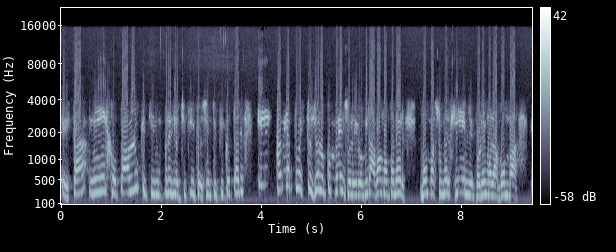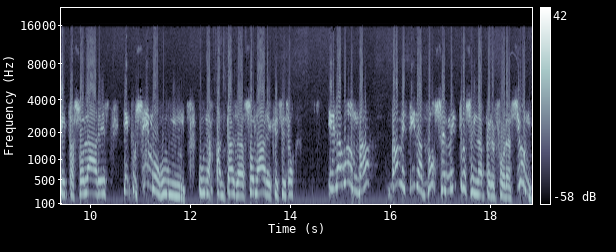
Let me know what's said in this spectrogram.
está mi hijo Pablo, que tiene un predio chiquito de ciento y pico hectáreas, y había puesto, yo lo convenzo, le digo, mira, vamos a poner bombas sumergibles, ponemos las bombas estas solares, y pusimos un- unas pantallas solares, qué sé yo, y la bomba va metida 12 metros en la perforación,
